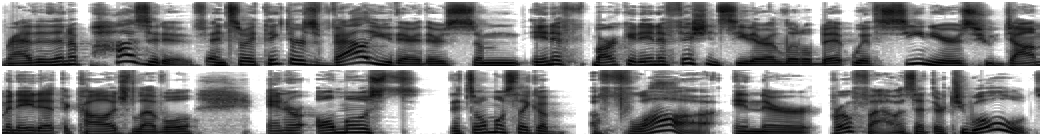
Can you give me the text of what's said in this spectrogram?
rather than a positive. And so I think there's value there. There's some ineff- market inefficiency there a little bit with seniors who dominate at the college level and are almost it's almost like a, a flaw in their profile is that they're too old.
